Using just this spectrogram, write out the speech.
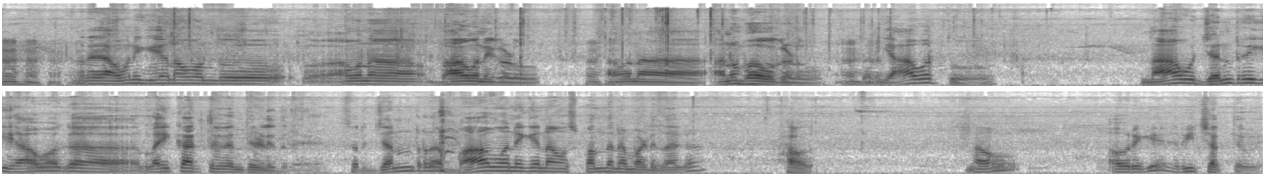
ಹ್ಮ್ ಹ್ಮ್ ಹ್ಮ್. ಅಂದರೆ ಅವನಿಗೇನೋ ಏನೋ ಒಂದು ಅವನ ಭಾವನೆಗಳು ಅವನ ಅನುಭವಗಳು. ಯಾವತ್ತು ನಾವು ಜನರಿಗೆ ಯಾವಾಗ ಲೈಕ್ ಆಗ್ತೇವೆ ಅಂತ ಹೇಳಿದರೆ ಸರ್ ಜನರ ಭಾವನೆಗೆ ನಾವು ಸ್ಪಂದನೆ ಮಾಡಿದಾಗ ಹೌದು. ನಾವು ಅವರಿಗೆ ರೀಚ್ ಆಗ್ತೇವೆ.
